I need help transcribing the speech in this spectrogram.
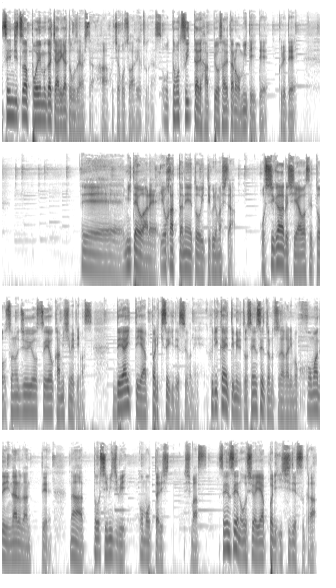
先日はポエムガチャありがとうございました。あこちらこそありがとうございます。夫もツイッターで発表されたのを見ていてくれて、えー、見たよあれ、よかったねと言ってくれました。推しがある幸せとその重要性をかみしめています。出会いってやっぱり奇跡ですよね。振り返ってみると先生とのつながりもここまでになるなんてなぁとしみじみ思ったりします。先生の推しはやっぱり石ですが、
